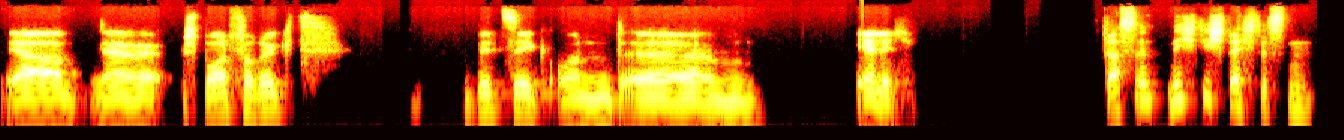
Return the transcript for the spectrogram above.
ja, äh, sportverrückt, witzig und ähm, ehrlich. Das sind nicht die schlechtesten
